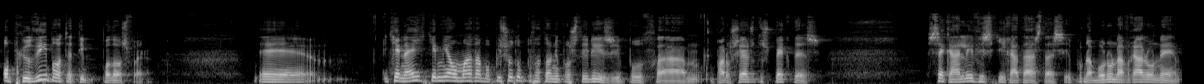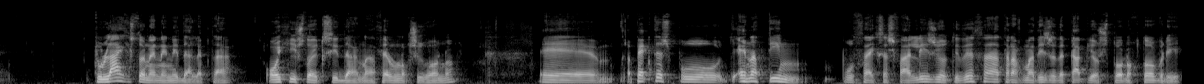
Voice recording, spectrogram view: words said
οποιοδήποτε τύπο ποδόσφαιρο. Ε, και να έχει και μια ομάδα από πίσω του που θα τον υποστηρίζει, που θα παρουσιάζει τους παίκτες σε καλή φυσική κατάσταση, που να μπορούν να βγάλουν τουλάχιστον 90 λεπτά, όχι στο 60 να θέλουν οξυγόνο, ε, παίκτες που, ένα team που θα εξασφαλίζει ότι δεν θα τραυματίζεται κάποιος τον Οκτώβρη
